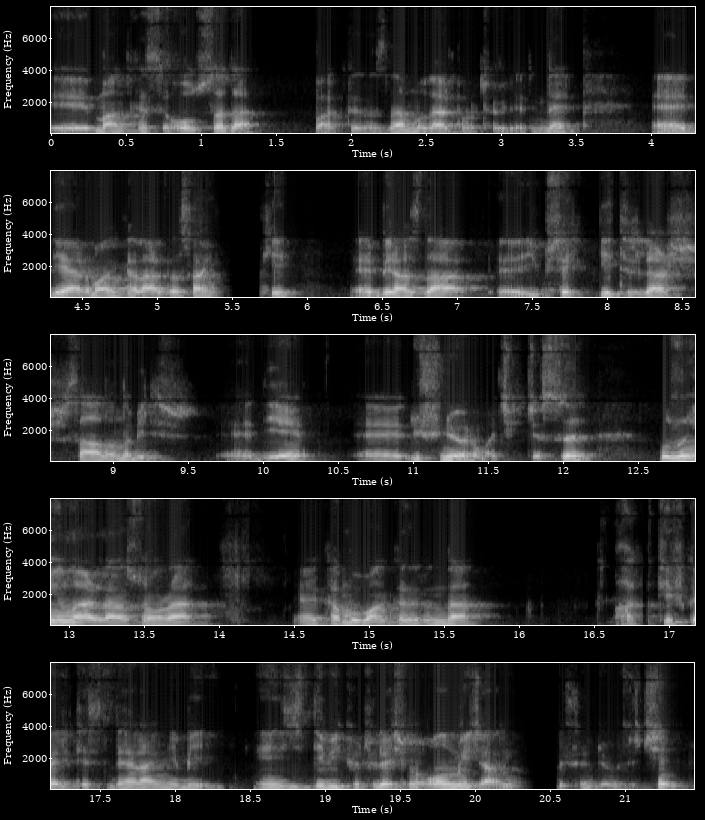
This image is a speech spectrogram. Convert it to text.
e, bankası olsa da baktığınızda model portföylerinde e, diğer bankalarda sanki e, biraz daha e, yüksek getiriler sağlanabilir e, diye e, düşünüyorum açıkçası. Uzun yıllardan sonra e, kamu bankalarında aktif kalitesinde herhangi bir e, ciddi bir kötüleşme olmayacağını düşündüğümüz için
